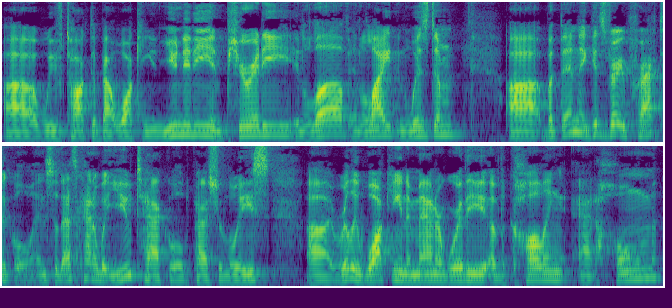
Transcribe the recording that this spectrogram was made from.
uh, we've talked about walking in unity and purity in love in light and wisdom uh, but then it gets very practical and so that's kind of what you tackled pastor loïs uh, really walking in a manner worthy of the calling at home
